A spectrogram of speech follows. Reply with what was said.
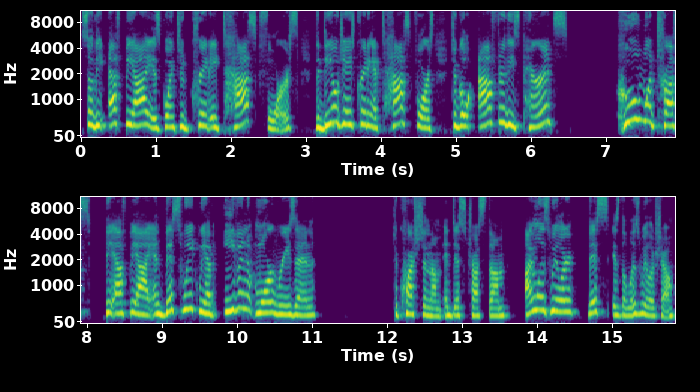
So the FBI is going to create a task force. The DOJ is creating a task force to go after these parents. Who would trust the FBI? And this week we have even more reason to question them and distrust them. I'm Liz Wheeler. This is The Liz Wheeler Show.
